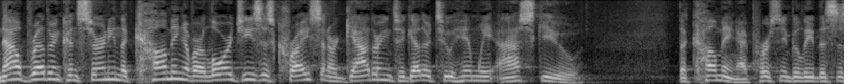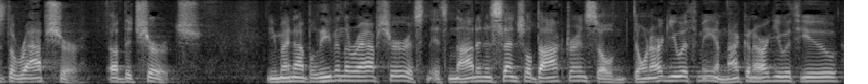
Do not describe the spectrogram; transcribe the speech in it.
Now, brethren, concerning the coming of our Lord Jesus Christ and our gathering together to him, we ask you. The coming, I personally believe this is the rapture of the church. You might not believe in the rapture. It's, it's not an essential doctrine, so don't argue with me. I'm not going to argue with you.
